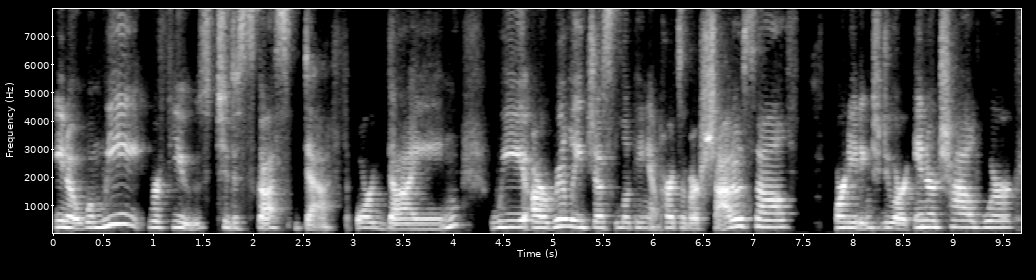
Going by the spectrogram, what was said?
you know, when we refuse to discuss death or dying, we are really just looking at parts of our shadow self or needing to do our inner child work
